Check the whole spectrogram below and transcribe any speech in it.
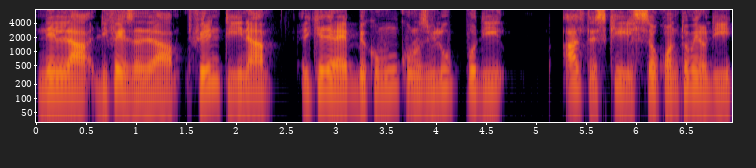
nella difesa della Fiorentina richiederebbe comunque uno sviluppo di altre skills o quantomeno di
